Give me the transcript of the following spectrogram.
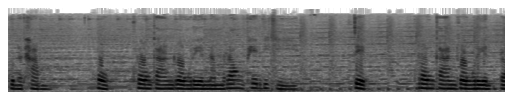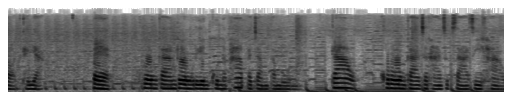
คุณธรรม 6. โครงการโรงเรียนนำร่องเพศวิถี 7. โครงการโรงเรียนปลอดขยะ 8. โครงการโรงเรียนคุณภาพประจำตำบล 9. โครงการสถานศึกษาสีขาว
